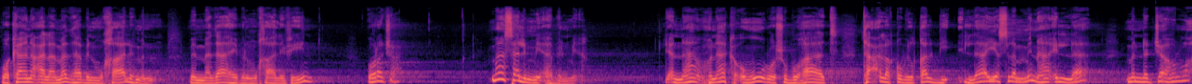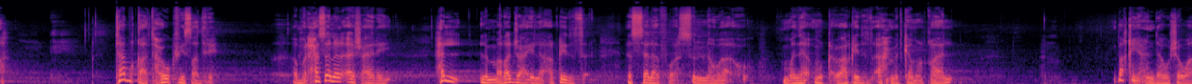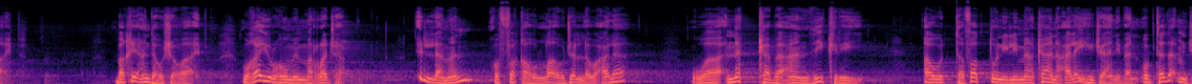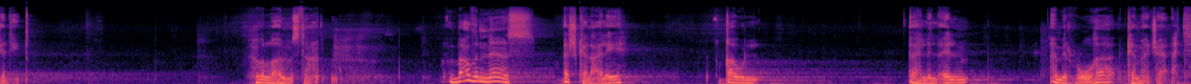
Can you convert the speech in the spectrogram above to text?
وكان على مذهب مخالف من من مذاهب المخالفين ورجع. ما سلم مئة بالمئة لأن هناك أمور وشبهات تعلق بالقلب لا يسلم منها إلا من نجاه الله. تبقى تحوك في صدره. أبو الحسن الأشعري هل لما رجع إلى عقيدة السلف والسنة وعقيدة أحمد كما قال بقي عنده شوائب. بقي عنده شوائب. وغيره ممن رجع إلا من وفقه الله جل وعلا ونكب عن ذكر أو التفطن لما كان عليه جانبا. وابتدأ من جديد. والله المستعان. بعض الناس أشكل عليه قول أهل العلم أمروها كما جاءت.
